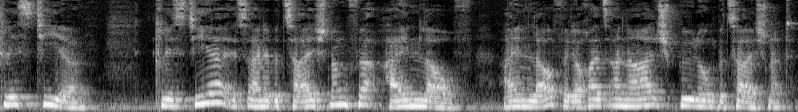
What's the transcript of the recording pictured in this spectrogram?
Klistir. Klistir ist eine Bezeichnung für Einlauf. Einlauf wird auch als Analspülung bezeichnet.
